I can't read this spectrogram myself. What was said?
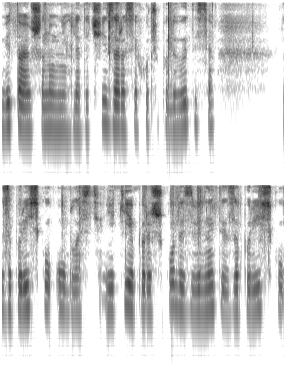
Вітаю, шановні глядачі. Зараз я хочу подивитися Запорізьку область. Які є перешкоди звільнити Запорізьку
